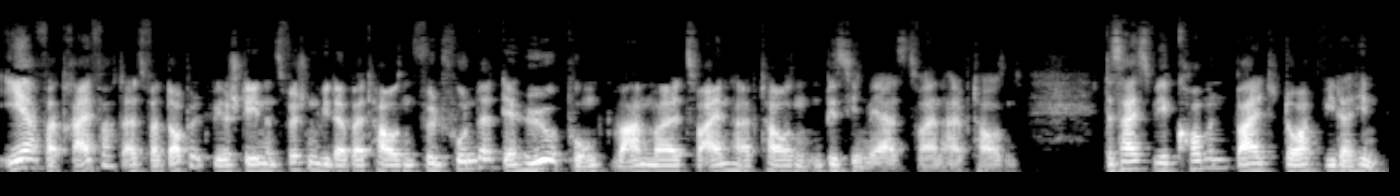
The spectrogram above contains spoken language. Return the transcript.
eher verdreifacht als verdoppelt. Wir stehen inzwischen wieder bei 1500. Der Höhepunkt waren mal zweieinhalbtausend, ein bisschen mehr als zweieinhalbtausend. Das heißt, wir kommen bald dort wieder hin.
